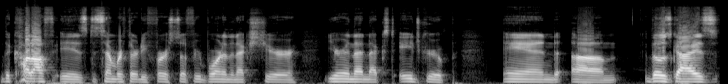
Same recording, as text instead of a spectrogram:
the cutoff is December 31st. So if you're born in the next year, you're in that next age group. And um, those guys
